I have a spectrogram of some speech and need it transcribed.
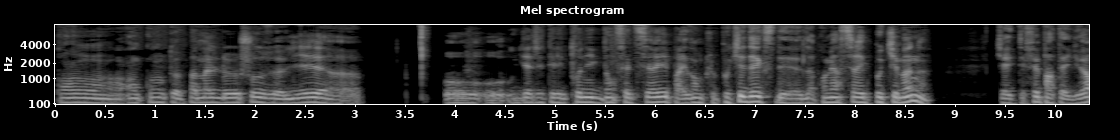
prend en compte pas mal de choses liées euh, aux, gadgets électroniques dans cette série. Par exemple, le Pokédex de la première série de Pokémon, qui a été fait par Tiger.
